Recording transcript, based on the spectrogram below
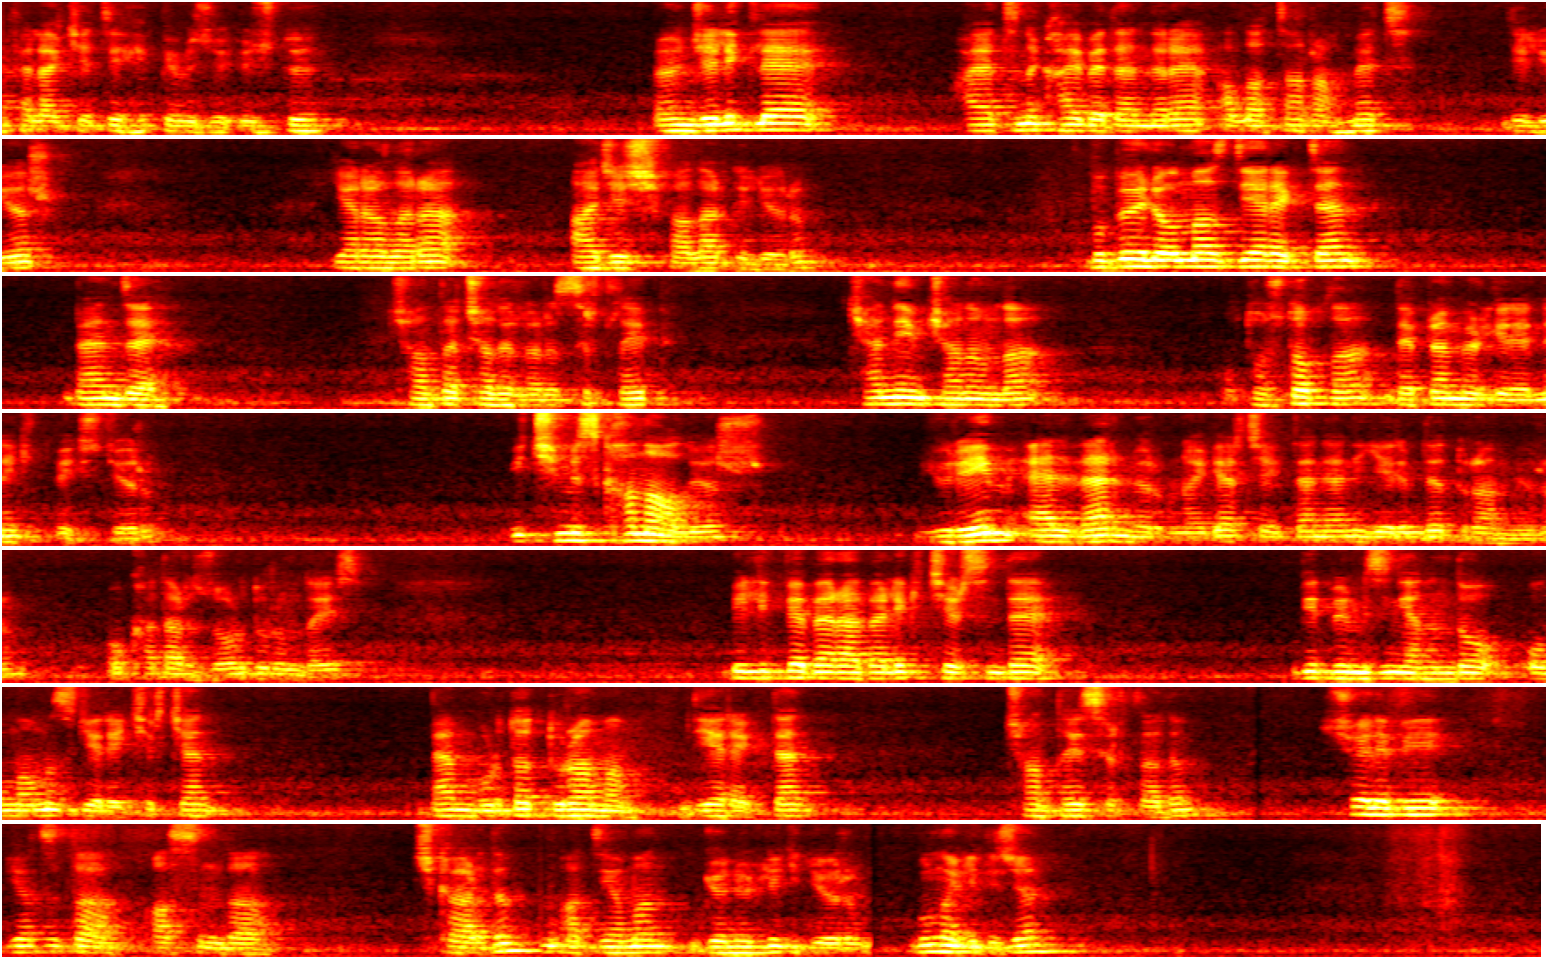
deprem felaketi hepimizi üzdü. Öncelikle hayatını kaybedenlere Allah'tan rahmet diliyor. Yaralara acil şifalar diliyorum. Bu böyle olmaz diyerekten ben de çanta çadırları sırtlayıp kendi imkanımla otostopla deprem bölgelerine gitmek istiyorum. İçimiz kan ağlıyor. Yüreğim el vermiyor buna. Gerçekten yani yerimde duramıyorum. O kadar zor durumdayız. Birlik ve beraberlik içerisinde birbirimizin yanında olmamız gerekirken ben burada duramam diyerekten çantayı sırtladım. Şöyle bir yazı da aslında çıkardım. Adıyaman gönüllü gidiyorum. Bununla gideceğim.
